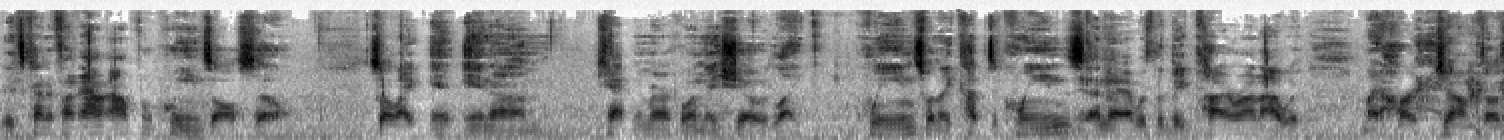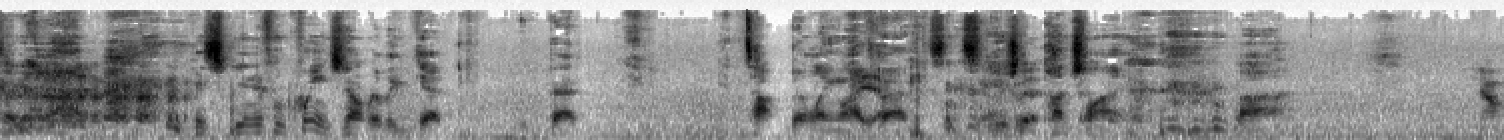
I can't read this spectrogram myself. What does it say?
it's kind of fun. I'm from Queens also. So like in, in um, Captain America when they showed like Queens when they cut to Queens, and that was the big chyron. I would, my heart jumped. I was like, because you're from Queens, you don't really get that top billing like yeah. that. It's, it's, usually a punchline. Uh, you know,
